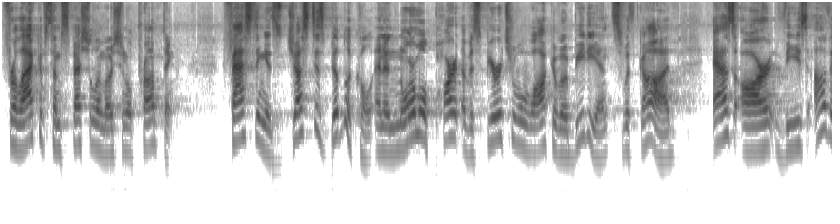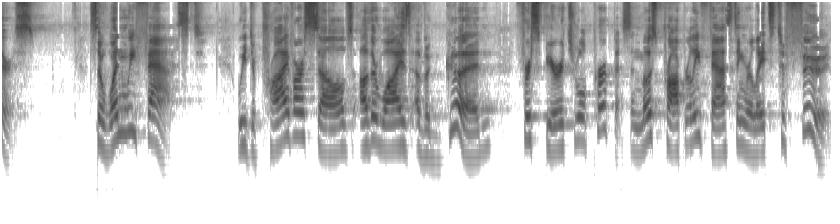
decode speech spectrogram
for lack of some special emotional prompting. Fasting is just as biblical and a normal part of a spiritual walk of obedience with God as are these others. So when we fast, we deprive ourselves otherwise of a good for spiritual purpose. And most properly, fasting relates to food.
